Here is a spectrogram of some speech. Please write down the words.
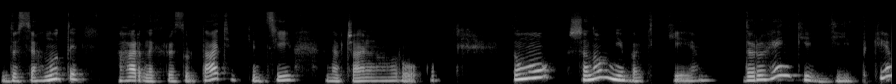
досягнути гарних результатів в кінці навчального року. Тому, шановні батьки, дорогенькі дітки,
